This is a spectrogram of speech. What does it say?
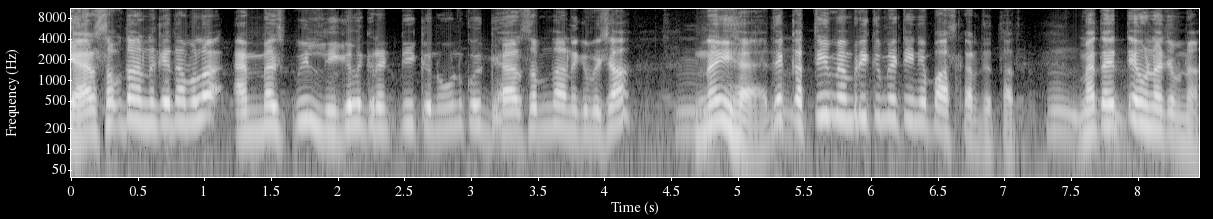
ਗੈਰ ਸੰਵਿਧਾਨਕ ਇਹਦਾ ਮਤਲਬ ਐਮਐਸਪੀ ਲੀਗਲ ਗਰੰਟੀ ਕਾਨੂੰਨ ਕੋਈ ਗੈਰ ਸੰਵਿਧਾਨਕ ਵਿਸ਼ਾ ਨਹੀਂ ਹੈ। ਜੇ 31 ਮੈਂਬਰੀ ਕਮੇਟੀ ਨੇ ਪਾਸ ਕਰ ਦਿੱਤਾ ਤੇ। ਮੈਂ ਤਾਂ ਇੱਥੇ ਹੋਣਾ ਚਾਹੁੰਦਾ।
